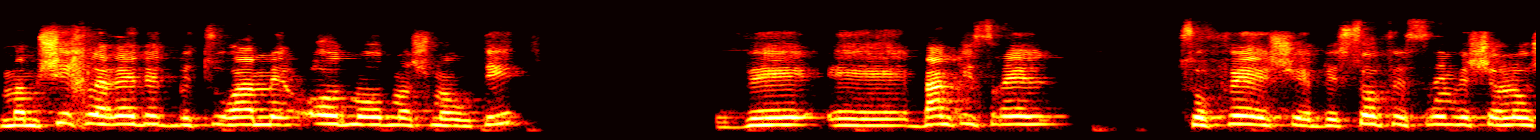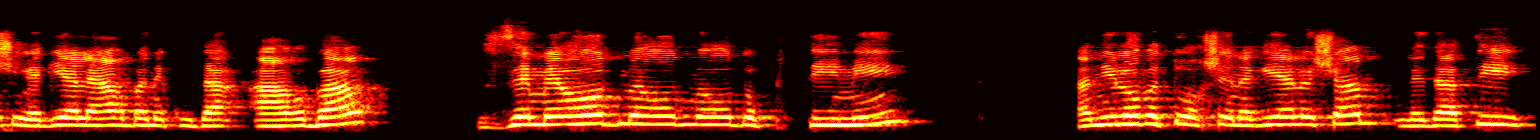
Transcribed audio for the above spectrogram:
ממשיך לרדת בצורה מאוד מאוד משמעותית ובנק ישראל צופה שבסוף 23 הוא יגיע ל-4.4 זה מאוד מאוד מאוד אופטימי. אני לא בטוח שנגיע לשם לדעתי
